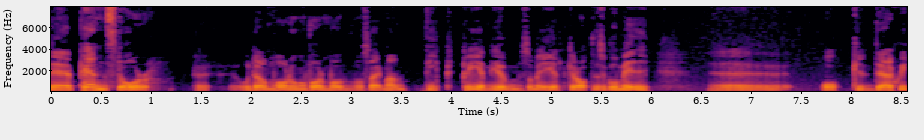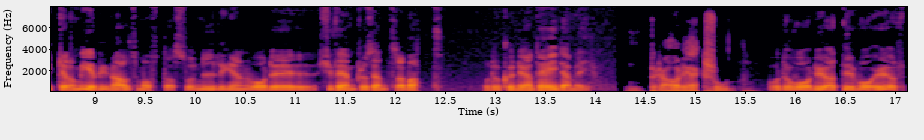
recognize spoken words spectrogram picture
eh, Penstore eh, och de har någon form av, vad säger man, VIP Premium som är helt gratis att gå med i. Eh, och där skickar de erbjudanden allt som oftast. Så nyligen var det 25% rabatt. Och då kunde jag inte hejda mig. Bra reaktion. Och då var det ju att det var ju att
